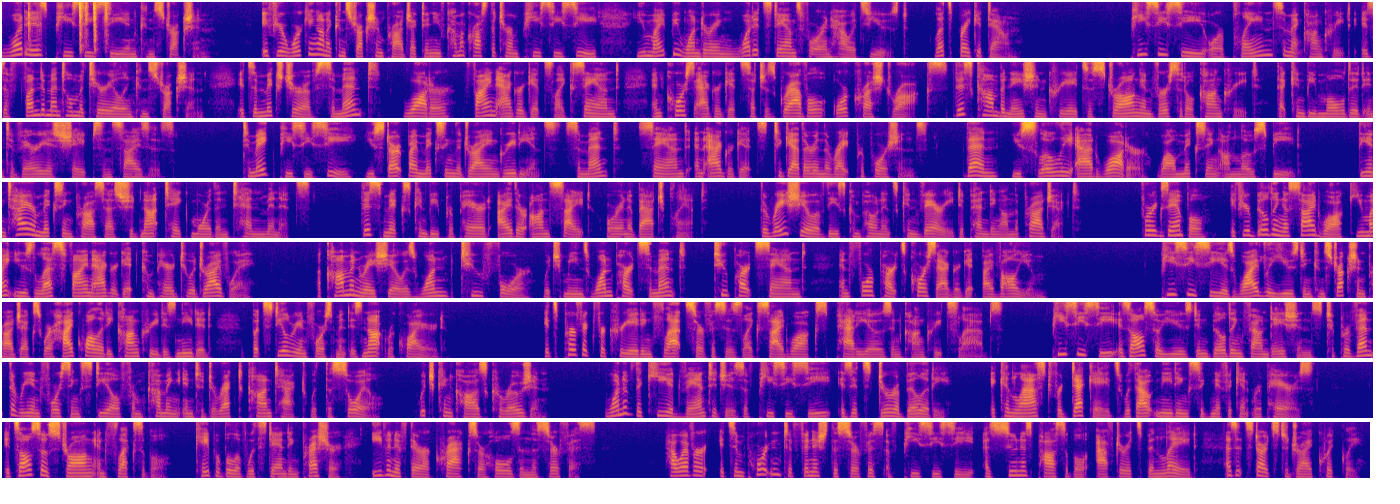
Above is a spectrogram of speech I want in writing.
What is PCC in construction? If you're working on a construction project and you've come across the term PCC, you might be wondering what it stands for and how it's used. Let's break it down. PCC, or plain cement concrete, is a fundamental material in construction. It's a mixture of cement, water, fine aggregates like sand, and coarse aggregates such as gravel or crushed rocks. This combination creates a strong and versatile concrete that can be molded into various shapes and sizes. To make PCC, you start by mixing the dry ingredients, cement, sand, and aggregates, together in the right proportions. Then, you slowly add water while mixing on low speed. The entire mixing process should not take more than 10 minutes. This mix can be prepared either on site or in a batch plant. The ratio of these components can vary depending on the project. For example, if you're building a sidewalk, you might use less fine aggregate compared to a driveway. A common ratio is 1 to 4, which means 1 part cement, 2 parts sand, and 4 parts coarse aggregate by volume. PCC is widely used in construction projects where high quality concrete is needed, but steel reinforcement is not required. It's perfect for creating flat surfaces like sidewalks, patios, and concrete slabs. PCC is also used in building foundations to prevent the reinforcing steel from coming into direct contact with the soil, which can cause corrosion. One of the key advantages of PCC is its durability. It can last for decades without needing significant repairs. It's also strong and flexible, capable of withstanding pressure even if there are cracks or holes in the surface. However, it's important to finish the surface of PCC as soon as possible after it's been laid, as it starts to dry quickly.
